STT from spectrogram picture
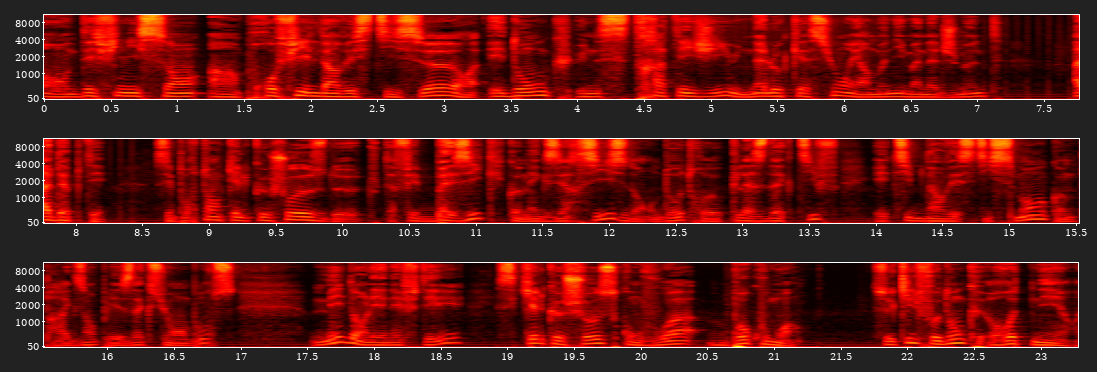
en définissant un profil d'investisseur et donc une stratégie, une allocation et un money management adapté. C'est pourtant quelque chose de tout à fait basique comme exercice dans d'autres classes d'actifs et types d'investissement, comme par exemple les actions en bourse, mais dans les NFT, c'est quelque chose qu'on voit beaucoup moins. Ce qu'il faut donc retenir,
